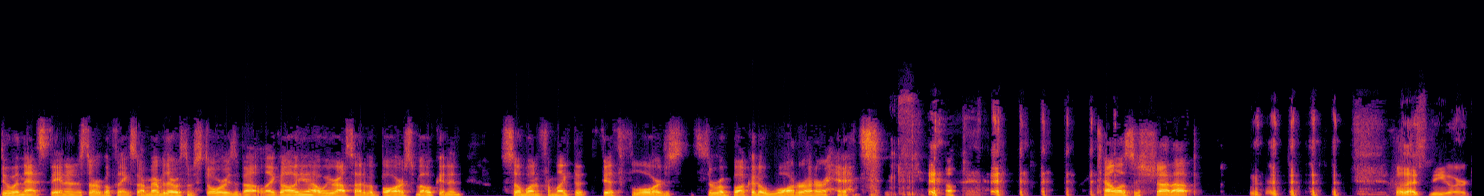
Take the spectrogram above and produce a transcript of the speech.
doing that stand in a circle thing. So I remember there were some stories about like, oh yeah, we were outside of a bar smoking and someone from like the fifth floor just threw a bucket of water on our heads. Tell us to shut up. well, that's New York.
